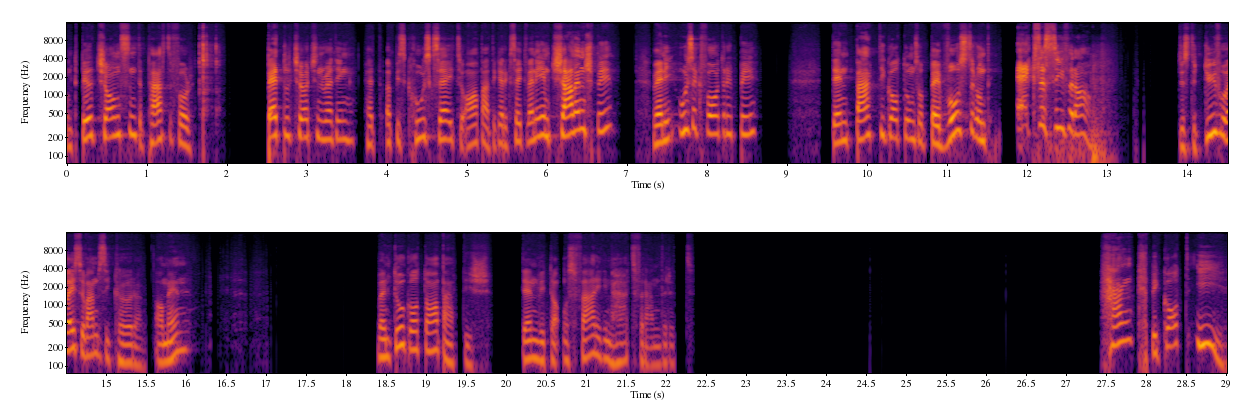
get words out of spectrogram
Und Bill Johnson, der Pastor von Battle Church in Reading, hat etwas Cooles gesagt zu Anbetung. Er hat gesagt, wenn ich im Challenge bin, wenn ich herausgefordert bin, dann bete ich Gott umso bewusster und exzessiver an, dass der Teufel weiss, zu wem sie gehören. Amen. Wenn du Gott anbetest, dann wird die Atmosphäre in deinem Herz verändert. Häng bei Gott ein.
